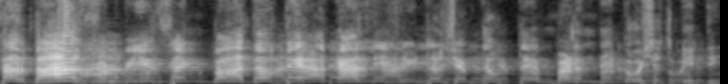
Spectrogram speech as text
ਸਰਦਾਰ ਸੁਖਬੀਰ ਸਿੰਘ ਬਾਦਲ ਤੇ ਅਕਾਲੀ ਲੀਡਰਸ਼ਿਪ ਦੇ ਉੱਤੇ ਮੜਨ ਦੀ ਕੋਸ਼ਿਸ਼ ਕੀਤੀ।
